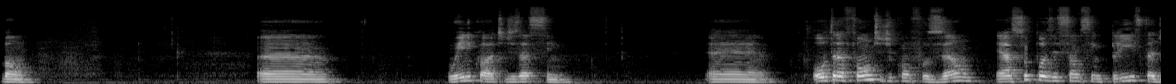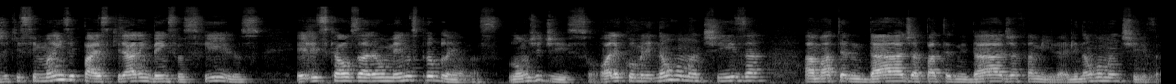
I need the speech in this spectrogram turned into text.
Bom, uh... Winnicott diz assim: é... Outra fonte de confusão é a suposição simplista de que se mães e pais criarem bem seus filhos, eles causarão menos problemas. Longe disso. Olha como ele não romantiza a maternidade, a paternidade, a família. Ele não romantiza.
